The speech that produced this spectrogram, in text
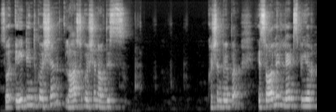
So 18th question, last question of this question paper. A solid lead sphere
